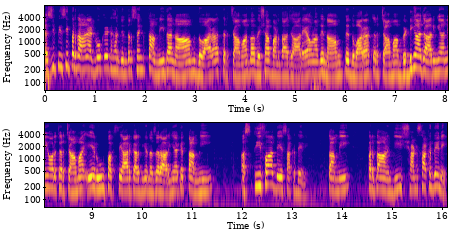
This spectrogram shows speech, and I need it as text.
ਐਸਜੀਪੀਸੀ ਪ੍ਰਧਾਨ ਐਡਵੋਕੇਟ ਹਰਜਿੰਦਰ ਸਿੰਘ ਧਾਮੀ ਦਾ ਨਾਮ ਦੁਬਾਰਾ ਚਰਚਾਵਾਂ ਦਾ ਵਿਸ਼ਾ ਬਣਦਾ ਜਾ ਰਿਹਾ। ਉਹਨਾਂ ਦੇ ਨਾਮ ਤੇ ਦੁਬਾਰਾ ਚਰਚਾਵਾਂ ਵਿੱਢੀਆਂ ਜਾ ਰਹੀਆਂ ਨੇ ਔਰ ਚਰਚਾਵਾਂ ਇਹ ਰੂਪ ਅਖਤਿਆਰ ਕਰਦੀਆਂ ਨਜ਼ਰ ਆ ਰਹੀਆਂ ਕਿ ਧਾਮੀ ਅਸਤੀਫਾ ਦੇ ਸਕਦੇ ਨੇ। ਧਾਮੀ ਪ੍ਰਧਾਨਗੀ ਛੱਡ ਸਕਦੇ ਨੇ।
